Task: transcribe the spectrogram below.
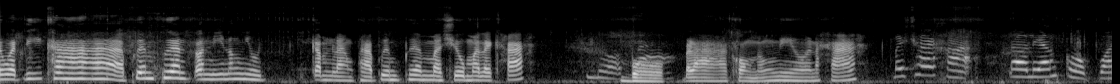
สวัสดีค่ะ เพื่อนๆตอนนี้น้องนิวกำลังพาเพื่อนๆมาชมอะไรคะบ่อปลาของน้องนิวนะคะ ไม่ใช่ค่ะ เราเลี้ยงกบไว้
